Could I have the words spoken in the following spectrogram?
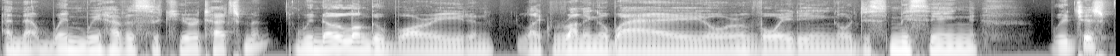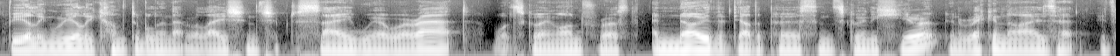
and that when we have a secure attachment, we're no longer worried and like running away or avoiding or dismissing. We're just feeling really comfortable in that relationship to say where we're at, what's going on for us and know that the other person's going to hear it, going to recognize that it's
